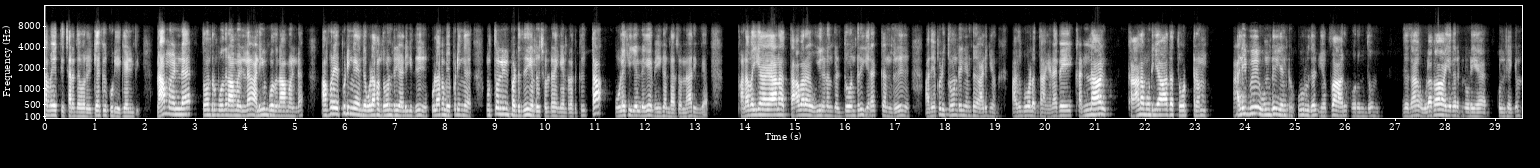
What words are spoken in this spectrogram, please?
சமயத்தை சார்ந்தவர்கள் கேட்கக்கூடிய கேள்வி. நாம இல்லை தோன்றும் போது நாம இல்ல அழியும் போது நாம இல்ல. அப்புறம் எப்படிங்க இந்த உலகம் தோன்றி அழியுது? உலகம் எப்படிங்க முத்தொழில் படுது என்று சொல்றீங்கன்றதுக்கு தான் உலகியல்லையே மெய்கண்டார் சொன்னார் இங்க. பல வகையான தாவர உயிரினங்கள் தோன்றி இறக்கன்று அது எப்படி தோன்றி என்று அழியும்? அது போலத்தான். எனவே கண்ணால் காண முடியாத தோற்றம் அழிவு உண்டு என்று கூறுதல் எவ்வாறு பொருந்தும்? இதுதான் உலகாயுதர்களுடைய கொள்கையும்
